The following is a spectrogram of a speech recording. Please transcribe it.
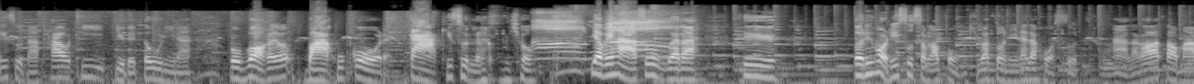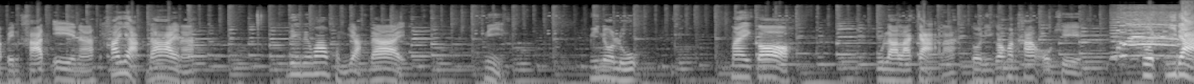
ที่สุดนะ เท่าที่อยู่ในตู้นี้นะ ผมบอกเลยว่าบาคุโกะเนี่ยกากที่สุดแล้วนะคุณผู้ชม อย่าไปหาสุ่มกันนะ คือตัวที่โหดที่สุดสำหรับผมคิดว่าตัวนี้น่าจะโหดสุด อ่า แล้วก็ต่อมาเป็นคาร์ด A นะ ถ้าอยากได้นะ เรียกได้ว่าผมอยากได้ นี่ มิโนรุไม่ก็อุลาลากะนะ ตัวนี้ก็ค่อนข้างโอเคส่วนอีดา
